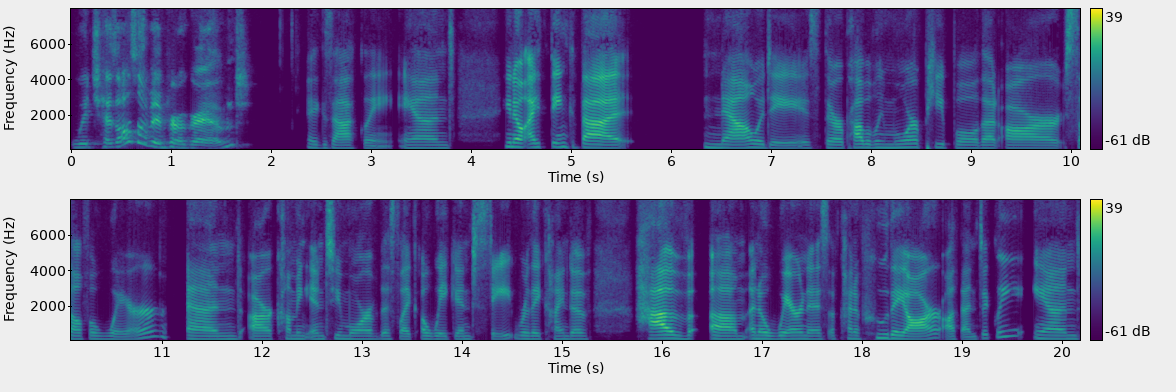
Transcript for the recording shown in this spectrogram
which has also been programmed. Exactly. And, you know, I think that nowadays there are probably more people that are self-aware and are coming into more of this like awakened state where they kind of have um, an awareness of kind of who they are authentically and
